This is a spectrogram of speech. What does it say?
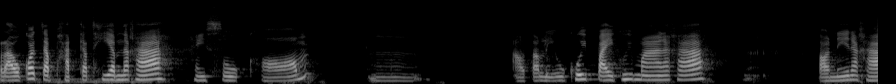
เราก็จะผัดกระเทียมนะคะ ให้สุกหอม อืม เอาตะหลิวคุยไปคุยมานะคะ ตอนนี้นะคะ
